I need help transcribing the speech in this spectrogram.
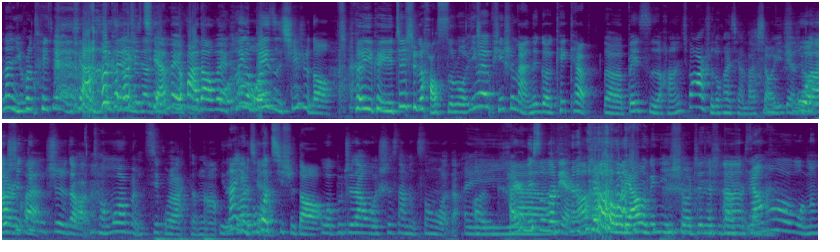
那你一会儿推荐一下，可能是钱没花到位。那个杯子七十刀，可以可以，这是个好思路，因为平时买那个 K Cap 的杯子好像就二十多块钱吧，小一点的。我的是定制的，从墨尔本寄过来的呢。那也不过七十刀。我不知道，我是 Simon 送我的。哎还是没送到点上这口粮我跟你说，真的是到嗯，时然后我们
